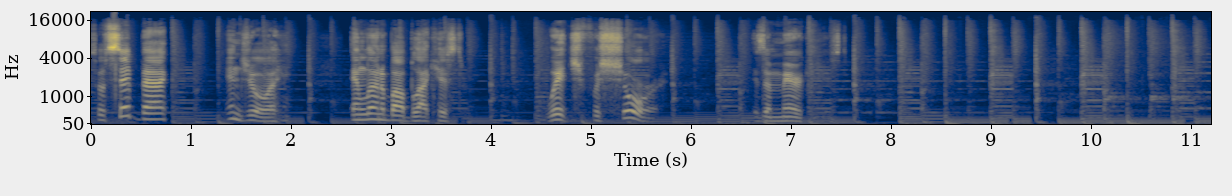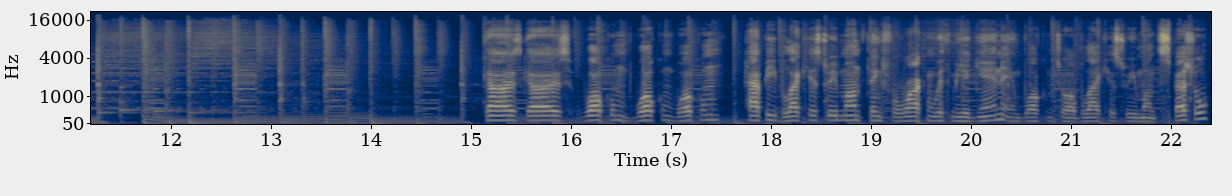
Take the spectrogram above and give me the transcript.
So sit back, enjoy, and learn about Black history, which for sure is American history. Guys, guys, welcome, welcome, welcome. Happy Black History Month. Thanks for rocking with me again, and welcome to our Black History Month special.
